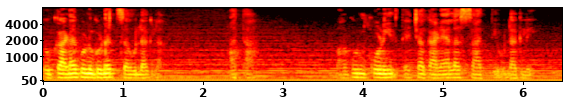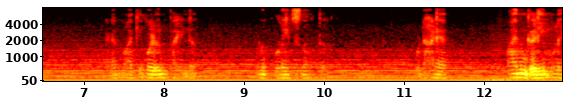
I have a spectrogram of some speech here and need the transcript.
तो गाणं गुणगुणत जाऊ लागला. आता मागून कोणी त्याच्या गाण्याला साथ देऊ लागले. आणि मागे वळून पाहिलं पण कोणीच नव्हतं. उन्हाळ्यात पानगळीमुळे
